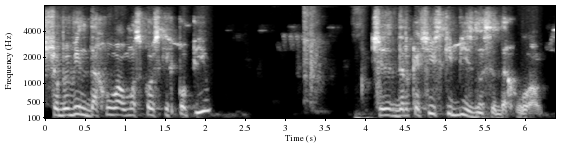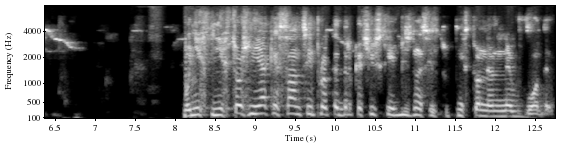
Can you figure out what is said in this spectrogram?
Щоби він дахував московських попів? Чи деркачівські бізнеси дахував? Бо ні, ніхто ж ніяких санкцій проти деркачівських бізнесів тут ніхто не, не вводив.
